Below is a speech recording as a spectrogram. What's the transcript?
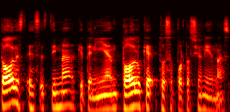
todo el estigma que tenían, todo lo que, su aportación y demás.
